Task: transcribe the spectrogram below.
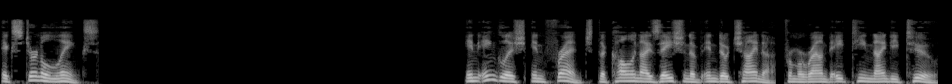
External links In English in French The Colonization of Indochina, from around 1892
